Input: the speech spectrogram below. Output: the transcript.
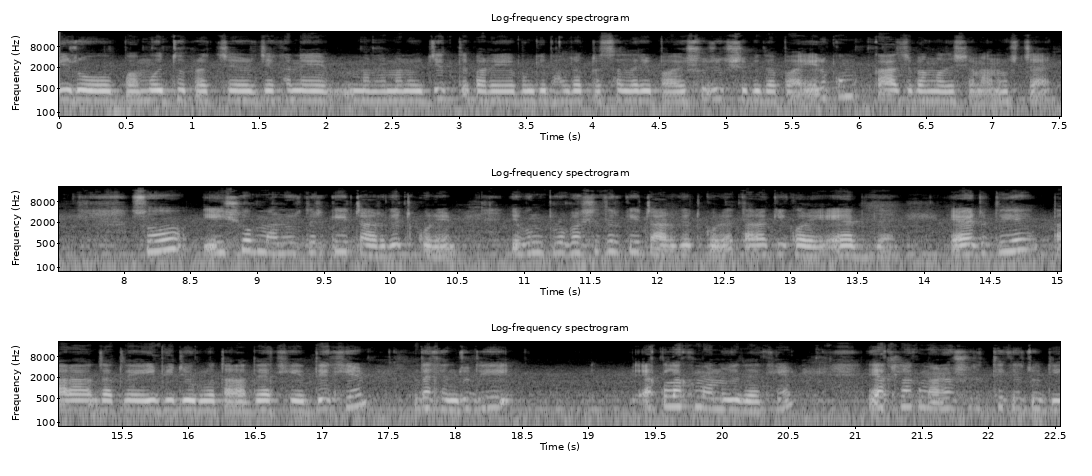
ইউরোপ বা মধ্যপ্রাচ্যের যেখানে মানে মানুষ যেতে পারে এবং কি ভালো একটা স্যালারি পায়, সুযোগ সুবিধা পায়, এরকম কাজ বাংলাদেশের মানুষ চায়। সো এইসব মানুষদেরকেই টার্গেট করে এবং প্রবাসীদেরকেই টার্গেট করে তারা কি করে? অ্যাড দেয়। অ্যাড দিয়ে তারা যাতে এই ভিডিওগুলো তারা দেখে দেখে, দেখেন যদি এক লাখ মানুষ দেখে এক লাখ মানুষের থেকে যদি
